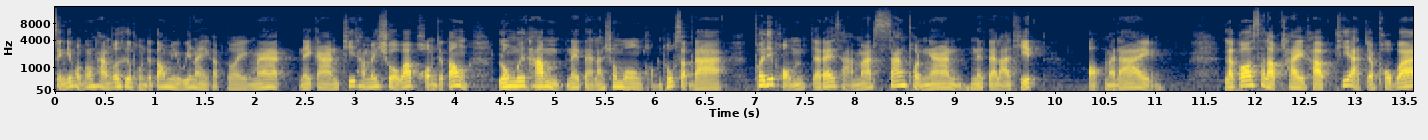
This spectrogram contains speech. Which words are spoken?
สิ่งที่ผมต้องทำก็คือผมจะต้องมีวินัยกับตัวเองมาก ในการที่ทำให้ชัวร์ว่าผมจะต้องลงมือทำในแต่ละชั่วโมงของทุกสัปดาห์ เพื่อที่ผมจะได้สามารถสร้างผลงานในแต่ละอาทิตย์ออกมาได้ แล้วก็สำหรับใครครับที่อาจจะพบว่า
